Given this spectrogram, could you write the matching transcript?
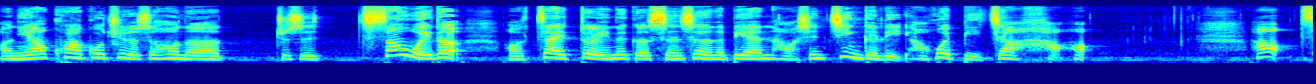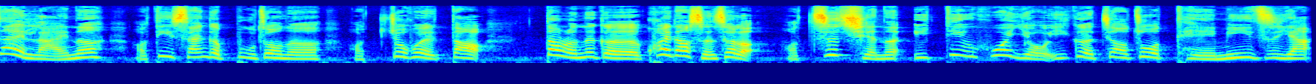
哦，你要跨过去的时候呢，就是。稍微的哦，再对那个神社那边好，先敬个礼哈，会比较好哈。好，再来呢哦，第三个步骤呢哦，就会到到了那个快到神社了哦。之前呢，一定会有一个叫做铁米之鸭，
